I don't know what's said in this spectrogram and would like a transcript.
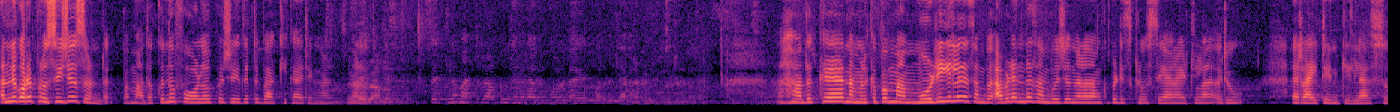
അതിന് കുറേ പ്രൊസീജിയേഴ്സ് ഉണ്ട്. അപ്പം അതൊക്കെ ഒന്ന് ഫോളോ അപ്പ് ചെയ്തിട്ട് ബാക്കി കാര്യങ്ങൾ എന്നുള്ളത് അതൊക്കെ നമ്മൾക്കിപ്പം മൊഴിയിൽ സംഭവം അവിടെ എന്താ സംഭവിച്ചതെന്നുള്ളത് നമുക്കിപ്പോൾ ഡിസ്ക്ലോസ് ചെയ്യാനായിട്ടുള്ള ഒരു റൈറ്റ് എനിക്കില്ല. സോ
